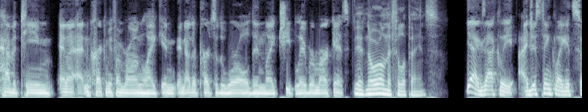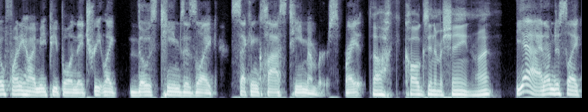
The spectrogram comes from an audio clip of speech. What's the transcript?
have a team, and I, and correct me if I'm wrong, like in in other parts of the world in like cheap labor markets, yeah, no, we're in the Philippines. Yeah, exactly. I just think like it's so funny how I meet people and they treat like those teams as like second class team members, right? Ugh, cogs in a machine, right? Yeah, and I'm just like,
